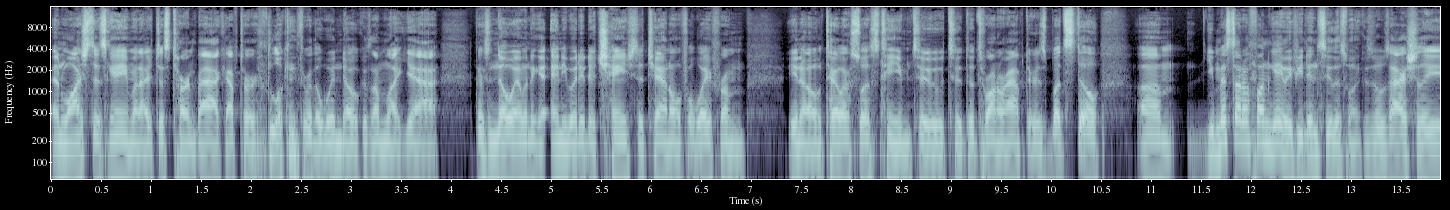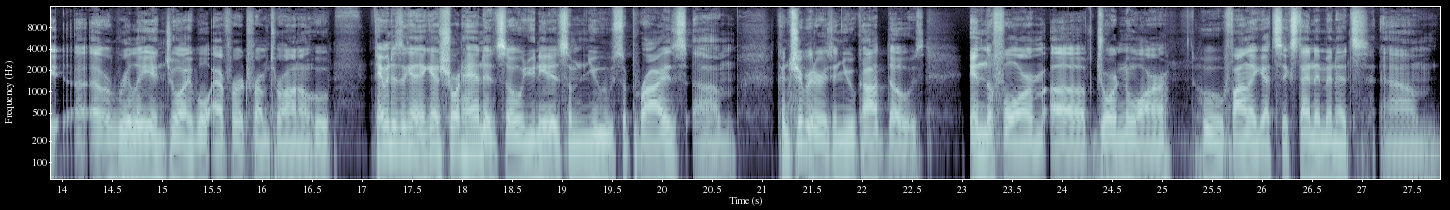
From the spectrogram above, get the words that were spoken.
and watch this game, and I just turned back after looking through the window because I'm like, yeah, there's no way I'm going to get anybody to change the channel away from you know Taylor Swift's team to to the Toronto Raptors. But still, um, you missed out on a fun game if you didn't see this one because it was actually a, a, really enjoyable effort from Toronto who came into this again again shorthanded. So you needed some new surprise um, contributors, and you got those in the form of Jordan Nwora, who finally gets extended minutes um,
